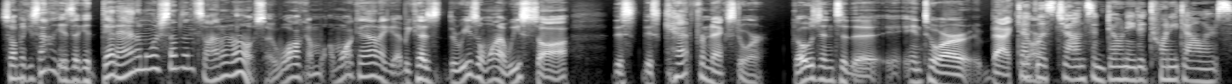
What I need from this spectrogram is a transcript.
So I'm like, is that like is like a dead animal or something? So I don't know. So I walk, I'm, I'm walking out I, because the reason why we saw this this cat from next door goes into the into our backyard. Douglas Johnson donated $20.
